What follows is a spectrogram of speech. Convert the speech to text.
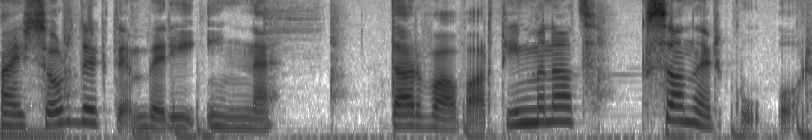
Այսօր դեկտեմբերի 9-ն է։ Տարվա ավարտին մնաց 22 օր։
